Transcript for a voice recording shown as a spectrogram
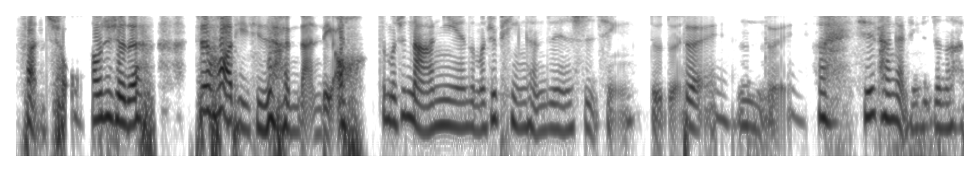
范畴。然后就觉得 这话题其实很难聊，怎么去拿捏，怎么去平衡这件事情，对不对？对，嗯，对。哎，其实谈感情是真的很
